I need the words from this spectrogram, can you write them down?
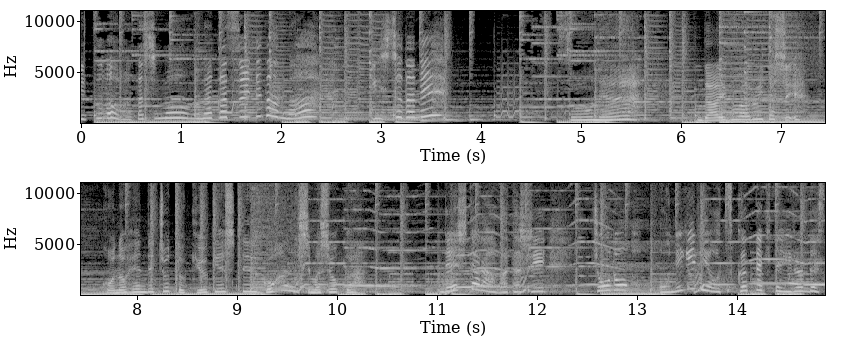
実は私もお腹空いてたんだ。一緒だね。そうね。だいぶ歩いたしこの辺でちょっと休憩してご飯にしましょうか。でしたら私ちょうどおにぎりを作ってきているんです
